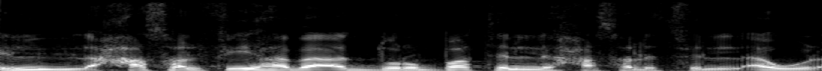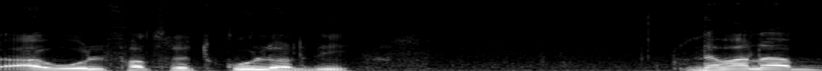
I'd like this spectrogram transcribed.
اللي حصل فيها بقى الدروبات اللي حصلت في الأول أول فترة كولر دي. إنما أنا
